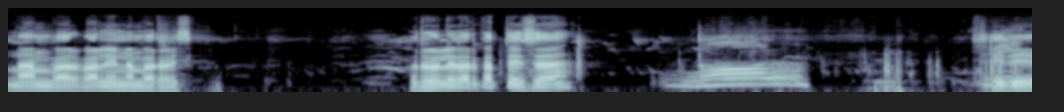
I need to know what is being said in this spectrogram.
নাম্বার ভালো নাম্বার হয়েছে। রোল এবার কত হয়েছে? নল থ্রি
